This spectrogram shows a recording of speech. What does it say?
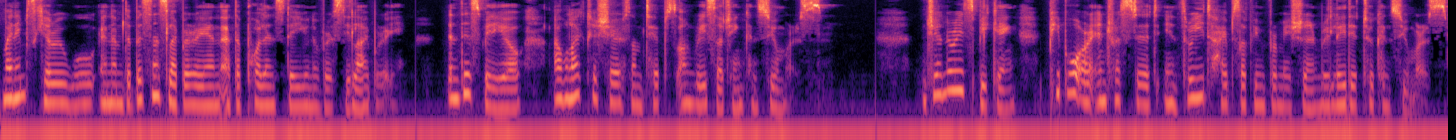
my name is Carrie Wu and I'm the Business Librarian at the Portland State University Library. In this video, I would like to share some tips on researching consumers. Generally speaking, people are interested in three types of information related to consumers.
